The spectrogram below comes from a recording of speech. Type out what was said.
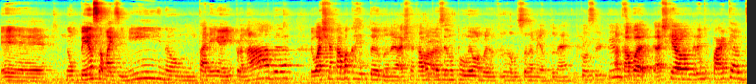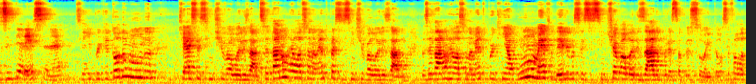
é, não pensa mais em mim, não tá nem aí pra nada. Eu acho que acaba acarretando, né? Acho que acaba Ah. trazendo um problema pra dentro do relacionamento, né? Com certeza. Acaba, acho que a grande parte é o desinteresse, né? Sim, porque todo mundo quer se sentir valorizado. Você tá num relacionamento para se sentir valorizado. Você tá num relacionamento porque em algum momento dele você se sentia valorizado por essa pessoa. Então você falou:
